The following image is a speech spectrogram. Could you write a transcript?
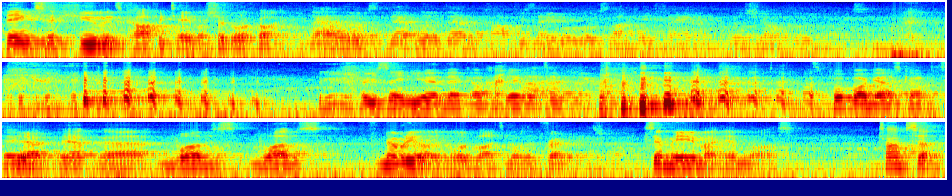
thinks a human's coffee table should look like. That looks that look that coffee table looks like a fan of the show Blue Bloods. Are you saying you have that coffee table too? It's a football guy's coffee table. Yeah, yeah. Uh, loves loves. Nobody loves Blue Bloods more than Freddie, except maybe my in-laws. Tom Selleck,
